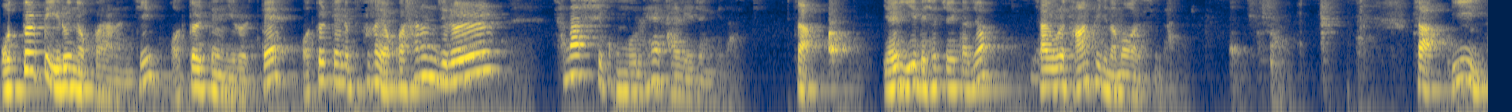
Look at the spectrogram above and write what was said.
어떨 때 이런 역할 하는지, 어떨 때는 이럴 때, 어떨 때는 부사 역할 하는지를 하나씩 공부를 해 갈 예정입니다. 자, 예, 이해되셨죠? 여기까지요? 자, 우리 다음 페이지 넘어가겠습니다. 자, 이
